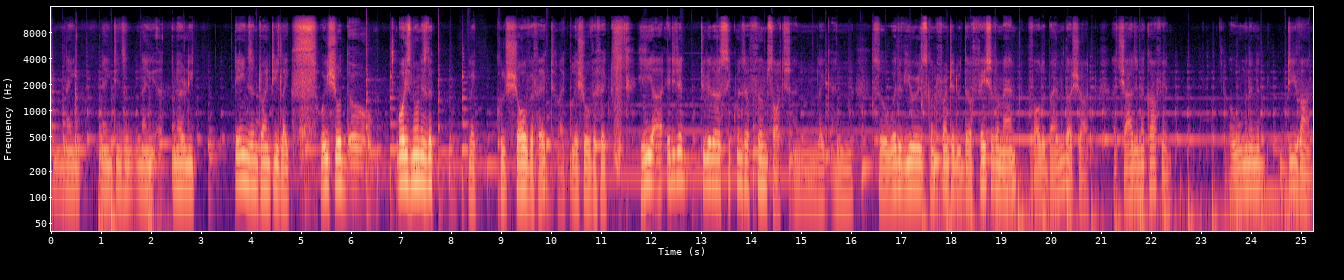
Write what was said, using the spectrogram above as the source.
19s and ni- in early teens and 20s like we showed uh, what is known as the like kuleshov effect like kuleshov effect. He uh, edited together a sequence of film shots and like and so where the viewer is confronted with the face of a man followed by another shot a child in a coffin a woman in a divan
